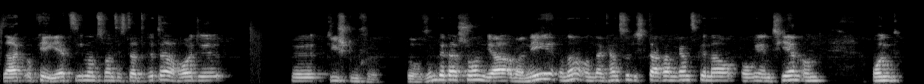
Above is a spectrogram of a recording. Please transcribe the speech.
sagt, okay, jetzt 27.03., heute äh, die Stufe. So, sind wir da schon? Ja, aber nee. Ne? Und dann kannst du dich daran ganz genau orientieren und, und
